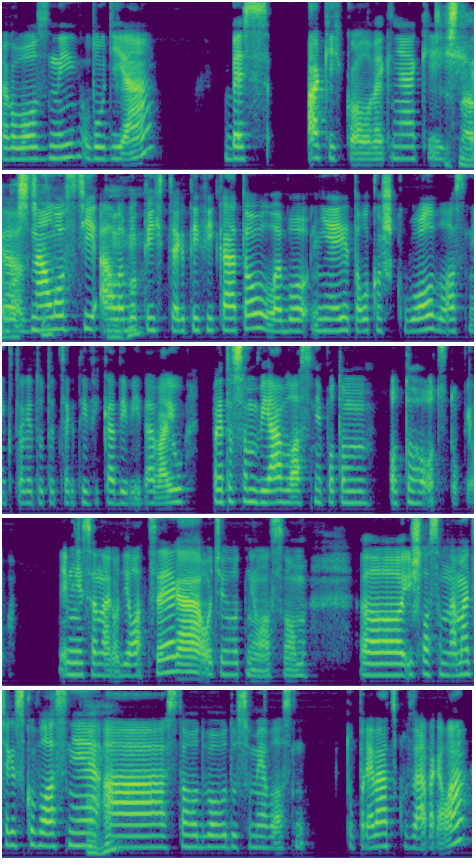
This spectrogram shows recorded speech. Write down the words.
rôzni ľudia bez akýchkoľvek nejakých eh, znalosti, znalostí alebo uh-huh. tých certifikátov, lebo nie je toľko škôl vlastne, ktoré túto certifikáty vydávajú. Preto som ja vlastne potom od toho odstúpila. Mne sa narodila dcéra, otehotnila som, uh, išla som na matersku vlastne uh-huh. a z toho dôvodu som ja vlastne tú prevádzku zavrela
